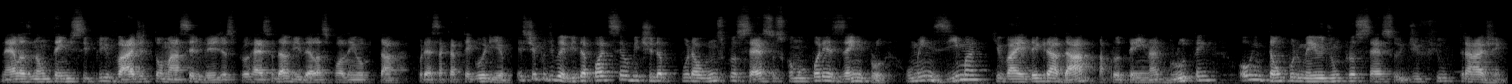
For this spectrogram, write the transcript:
né? elas não têm de se privar de tomar cervejas para o resto da vida, elas podem optar por essa categoria. Esse tipo de bebida pode ser obtida por alguns processos, como por exemplo, uma enzima que vai degradar a proteína glúten ou então por meio de um processo de filtragem.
